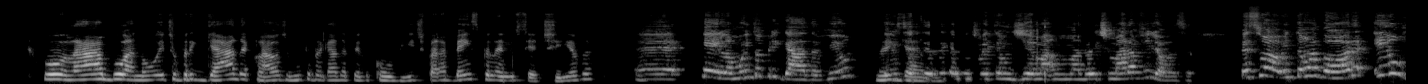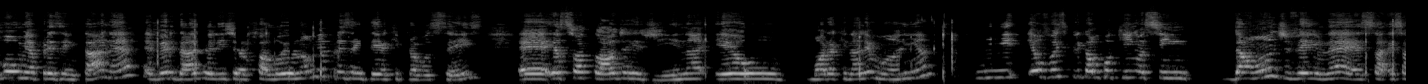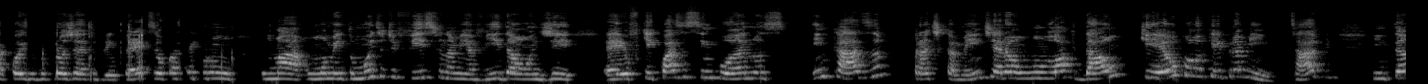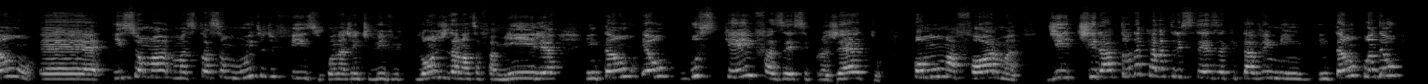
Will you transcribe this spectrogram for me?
Olá, boa noite. Obrigada, Cláudia. Muito obrigada pelo convite. Parabéns pela iniciativa. É, Keila, muito obrigada, viu? Obrigada. Tenho certeza que a gente vai ter um dia, uma noite maravilhosa. Pessoal, então agora eu vou me apresentar, né? É verdade, a Lígia falou, eu não me apresentei aqui para vocês. É, eu sou a Cláudia Regina, eu moro aqui na Alemanha e eu vou explicar um pouquinho assim da onde veio né, essa, essa coisa do projeto Brainpex. Eu passei por um, uma, um momento muito difícil na minha vida, onde é, eu fiquei quase cinco anos em casa, praticamente, era um lockdown que eu coloquei para mim, sabe? Então, é, isso é uma, uma situação muito difícil quando a gente vive longe da nossa família. Então, eu busquei fazer esse projeto como uma forma de tirar toda aquela tristeza que estava em mim. Então, quando eu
